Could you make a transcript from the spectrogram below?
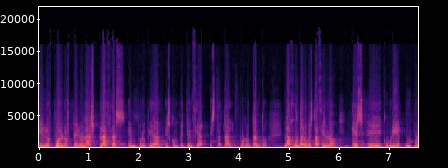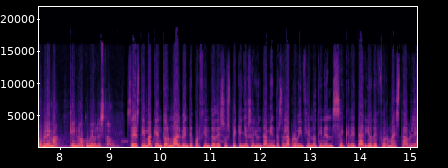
en los pueblos, pero las plazas en propiedad es competencia estatal. Por lo tanto, la Junta lo que está haciendo es eh, cubrir un problema que no ha cubierto el Estado. Se estima que en torno al 20% de esos pequeños ayuntamientos de la provincia no tienen secretario de forma estable.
